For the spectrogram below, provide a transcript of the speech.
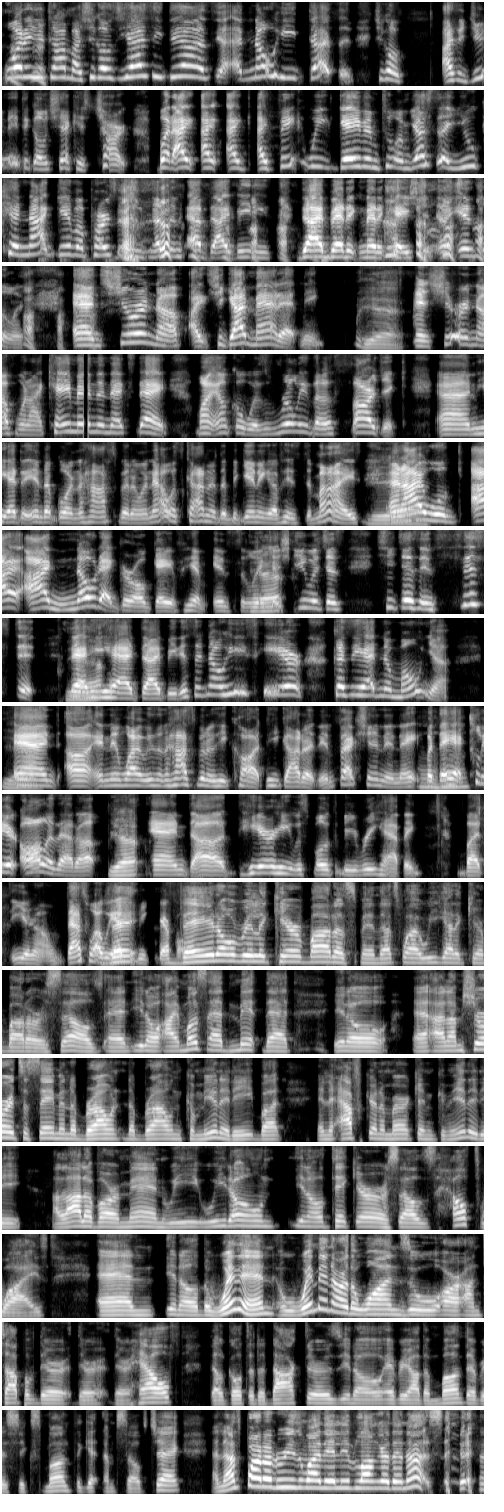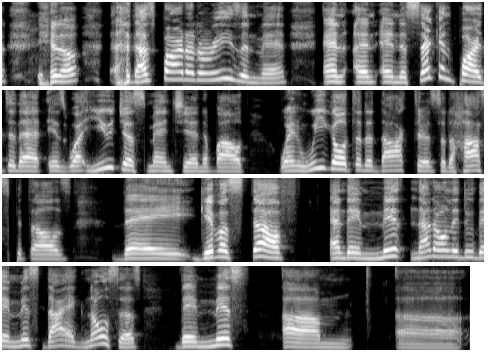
What are you talking about? She goes, Yes, he does. Yeah, no, he doesn't. She goes, I said, you need to go check his chart. But I I I, I think we gave him to him yesterday. You cannot give a person who doesn't have diabetes diabetic medication, uh, insulin. And sure enough, I she got mad at me. yeah. And sure enough, when I came in the next day, my uncle was really lethargic and he had to end up going to the hospital. And that was kind of the beginning of his demise. Yeah. And I will I I know that girl gave him insulin Yeah. because she was just she just insisted that yeah. he had diabetes. Said, no, he's here because he had pneumonia. yeah. And uh, and then while he was in the hospital, he caught he got an infection and they but they had cleared all of that up. yeah. And uh here he was supposed to be rehabbing. But you know, that's why we have to be careful. They don't really care about us, man. That's why we got to care about ourselves. And you know, I must admit that you know, and, and I'm sure it's the same in the brown the brown community, but in the African American community, a lot of our men we we don't you know take care of ourselves health wise. And you know, the women women are the ones who are on top of their their their health. They'll go to the doctors you know every other month every six months to get themselves checked. And that's part of the reason why they live longer than us you know? That's part of the reason man. And and and the second part to that is what you just mentioned about when we go to the doctors to the hospitals they give us stuff and they miss not only do they misdiagnose us they miss um uh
